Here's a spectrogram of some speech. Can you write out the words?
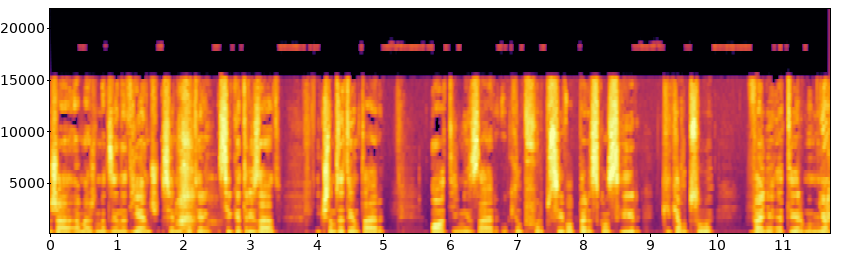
já há mais de uma dezena de anos, sem nunca terem cicatrizado, e que estamos a tentar otimizar aquilo que for possível para se conseguir que aquela pessoa venha a ter uma melhor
